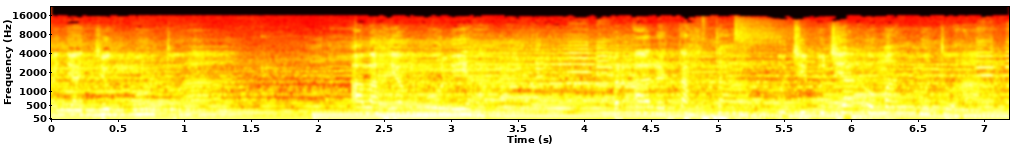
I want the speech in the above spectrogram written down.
menyanjungmu Tuhan. Allah yang mulia Berada tahta puji-pujian umatmu Tuhan.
